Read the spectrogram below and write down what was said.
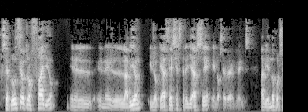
Se produce otro fallo en el, avión y lo que hace es estrellarse en los Everglades, habiendo pues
